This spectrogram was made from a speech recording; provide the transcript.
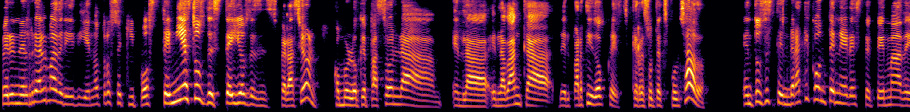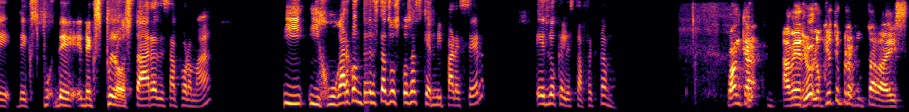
pero en el Real Madrid y en otros equipos tenía estos destellos de desesperación, como lo que pasó en la, en la, en la banca del partido que, que resulta expulsado. Entonces tendrá que contener este tema de, de, expo, de, de explotar de esa forma y, y, jugar contra estas dos cosas que, en mi parecer, es lo que le está afectando. Juanca, a ver, yo, lo que yo te preguntaba es,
